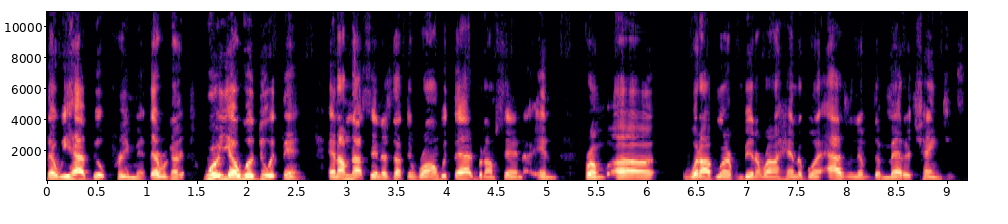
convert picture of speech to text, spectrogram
that we have built pre-mint. That we're going to, well, yeah, we'll do it then. And I'm not saying there's nothing wrong with that, but I'm saying, and from uh what I've learned from being around Hannibal and Aslan, the meta changes.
